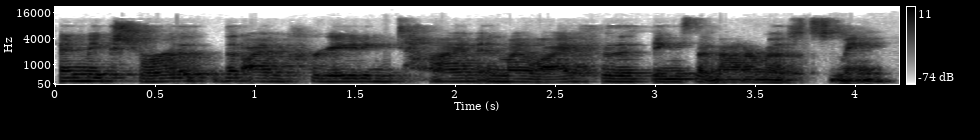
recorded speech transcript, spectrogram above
and make sure that I'm creating time in my life for the things that matter most to me.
